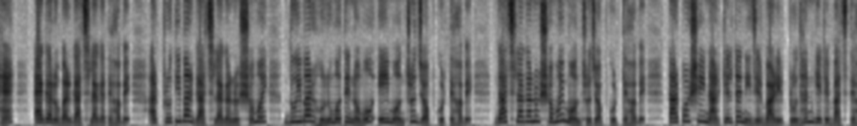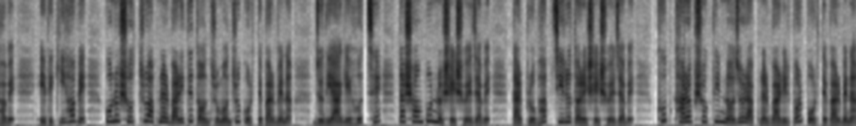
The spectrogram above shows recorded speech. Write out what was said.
হ্যাঁ এগারোবার গাছ লাগাতে হবে। আর প্রতিবার গাছ লাগানোর সময় দুইবার হনুমতে নম, এই মন্ত্র জপ করতে হবে। গাছ লাগানোর সময় মন্ত্র জপ করতে হবে। তারপর সেই নারকেলটা নিজের বাড়ির প্রধান গেটে বাঁচতে হবে। এতে কি হবে? কোনো শত্রু আপনার বাড়িতে তন্ত্রমন্ত্র করতে পারবে না। যদি আগে হচ্ছে, তা সম্পূর্ণ শেষ হয়ে যাবে। তার প্রভাব চিরতরে শেষ হয়ে যাবে। খুব খারাপ শক্তির নজর আপনার বাড়ির পর পড়তে পারবে না।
